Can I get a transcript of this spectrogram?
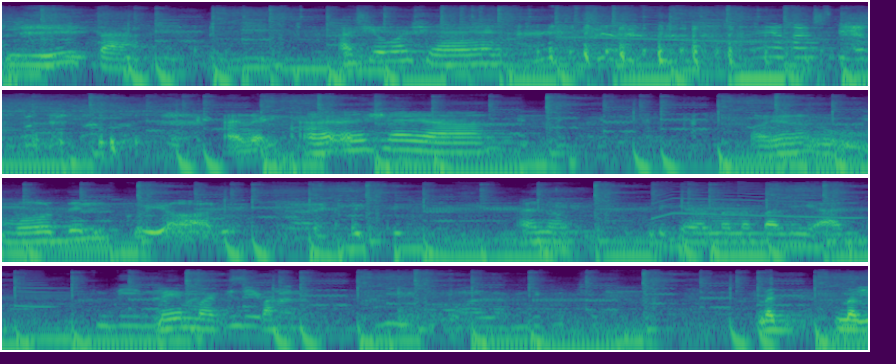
Chinita. Asya mo siya. ano, ano siya ya? Ayan, model ko yan. ano, hindi ka naman nabalian. Hindi na, May marks hindi pa. na. Hindi ko alam. Hindi ko Nag, nag,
